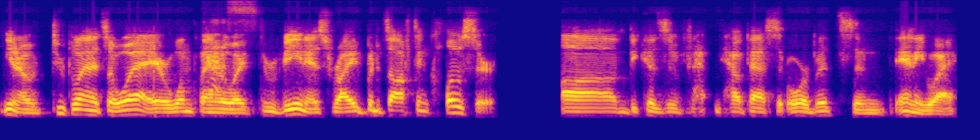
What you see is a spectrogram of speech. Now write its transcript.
you know two planets away or one planet yes. away through Venus, right? But it's often closer um, because of how fast it orbits. And anyway,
